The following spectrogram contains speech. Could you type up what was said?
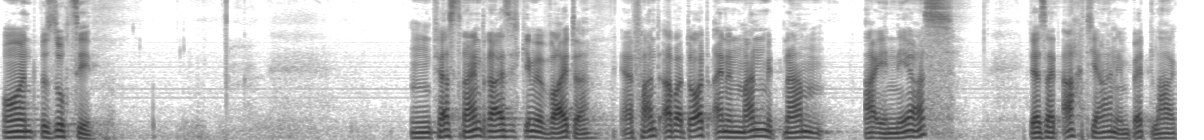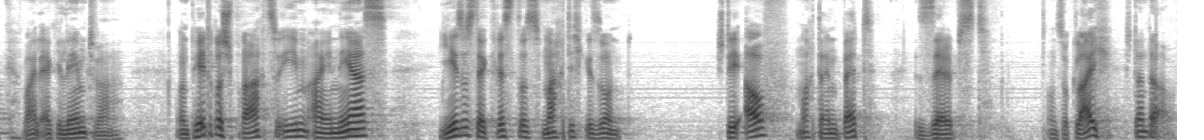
Und besucht sie. In Vers 33 gehen wir weiter. Er fand aber dort einen Mann mit Namen Aeneas, der seit acht Jahren im Bett lag, weil er gelähmt war. Und Petrus sprach zu ihm, Aeneas, Jesus der Christus macht dich gesund. Steh auf, mach dein Bett selbst. Und sogleich stand er auf.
